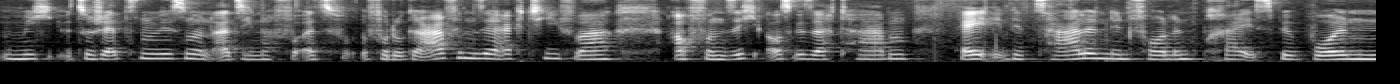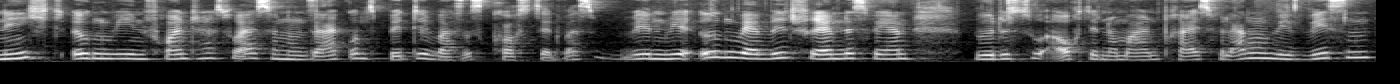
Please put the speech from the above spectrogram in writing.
mich zu schätzen wissen und als ich noch als Fotografin sehr aktiv war, auch von sich aus gesagt haben, hey, wir zahlen den vollen Preis. Wir wollen nicht irgendwie einen Freundschaftspreis, sondern sag uns bitte, was es kostet. Was, wenn wir irgendwer Wildfremdes wären, würdest du auch den normalen Preis verlangen. Wir wissen,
